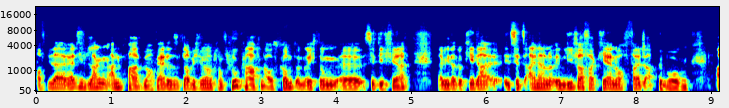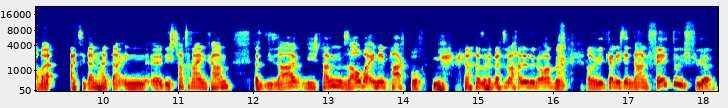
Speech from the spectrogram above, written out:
auf dieser relativ langen Anfahrt noch. Ja, das ist, glaube ich, wenn man vom Flughafen auskommt und Richtung äh, City fährt. Da habe ich gedacht, okay, da ist jetzt einer im Lieferverkehr noch falsch abgebogen. Aber als sie dann halt da in äh, die Stadt reinkamen, dass die, sah, die standen sauber in den Parkbuchten. also das war alles in Ordnung. Aber wie kann ich denn da ein Feld durchführen?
